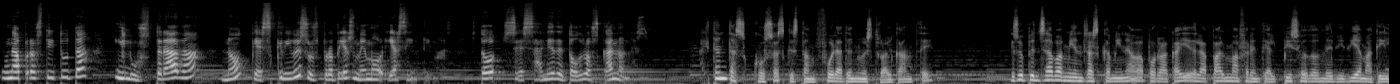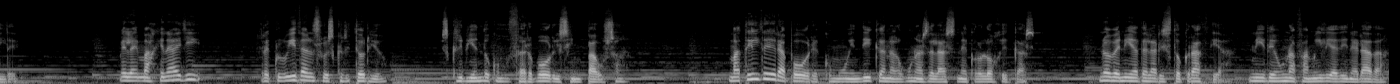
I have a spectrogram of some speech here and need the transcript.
una prostituta ilustrada, ¿no? que escribe sus propias memorias íntimas. Esto se sale de todos los cánones. Hay tantas cosas que están fuera de nuestro alcance. Eso pensaba mientras caminaba por la calle de La Palma frente al piso donde vivía Matilde. Me la imaginé allí, recluida en su escritorio, escribiendo con fervor y sin pausa. Matilde era pobre, como indican algunas de las necrológicas. No venía de la aristocracia, ni de una familia adinerada,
